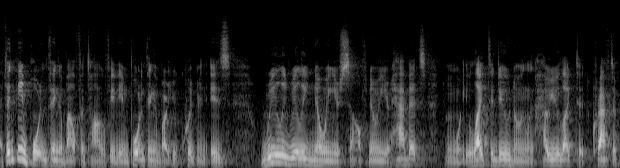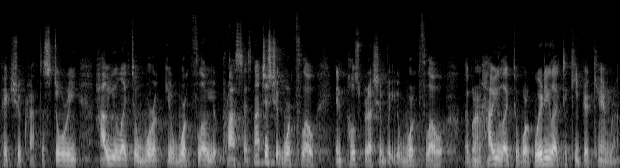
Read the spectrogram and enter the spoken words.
I think the important thing about photography, the important thing about your equipment is really, really knowing yourself, knowing your habits, knowing what you like to do, knowing how you like to craft a picture, craft a story, how you like to work your workflow, your process, not just your workflow in post-production, but your workflow on the ground, how you like to work, where do you like to keep your camera,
